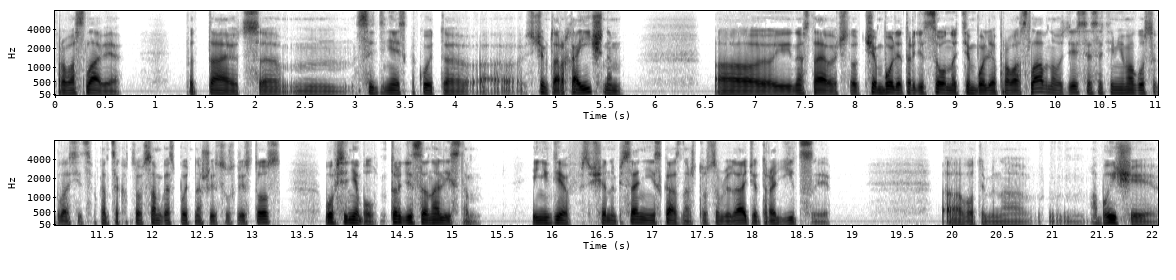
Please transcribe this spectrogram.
православие пытаются соединять с какой-то, с чем-то архаичным и настаивать, что чем более традиционно, тем более православно. Вот здесь я с этим не могу согласиться. В конце концов, сам Господь наш Иисус Христос вовсе не был традиционалистом. И нигде в Священном Писании не сказано, что соблюдайте традиции. А вот именно обычаи.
